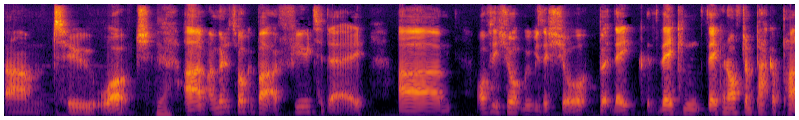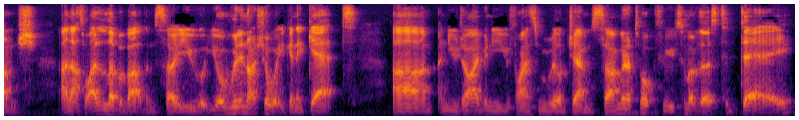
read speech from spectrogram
um, to watch. Yeah. Um, I'm going to talk about a few today. Um, obviously, short movies are short, but they they can they can often pack a punch, and that's what I love about them. So you you're really not sure what you're going to get, um, and you dive in and you find some real gems. So I'm going to talk through some of those today.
